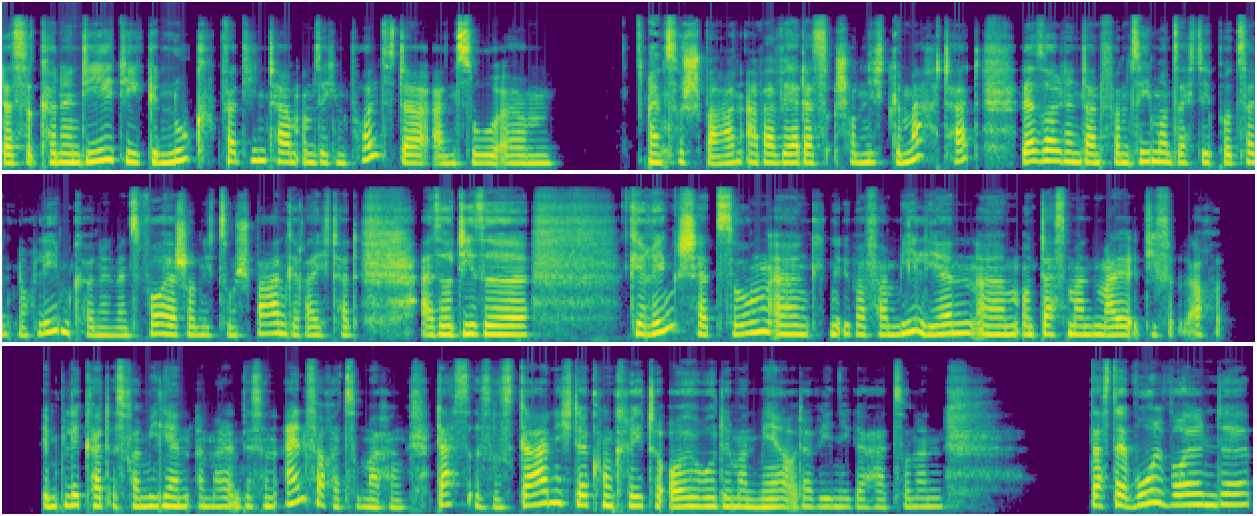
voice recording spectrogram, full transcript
Das können die, die genug verdient haben, um sich ein Polster anzu, ähm, anzusparen. Aber wer das schon nicht gemacht hat, wer soll denn dann von 67 Prozent noch leben können, wenn es vorher schon nicht zum Sparen gereicht hat? Also diese Geringschätzung äh, gegenüber Familien ähm, und dass man mal die auch im Blick hat, es Familien einmal ein bisschen einfacher zu machen. Das ist es. Gar nicht der konkrete Euro, den man mehr oder weniger hat, sondern dass der wohlwollende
